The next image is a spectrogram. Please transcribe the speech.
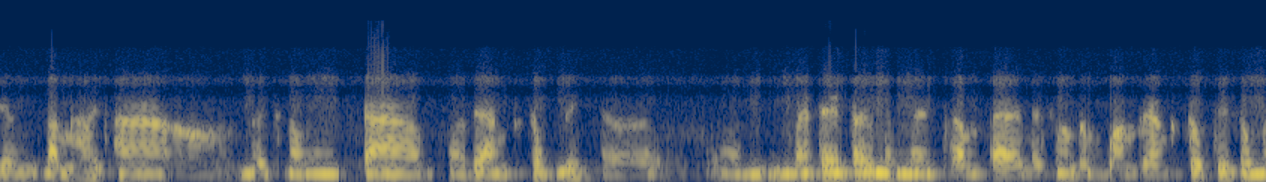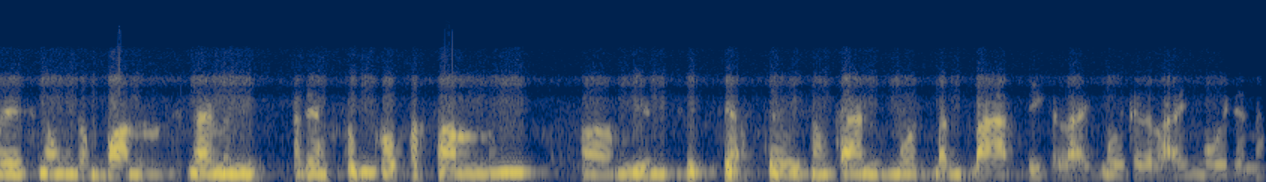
យើងដឹងហើយថានៅក្នុងការរាំងស្ទប់នេះមែនទេទៅមិនមែនត្រឹមតែនៅក្នុងតំបន់រាំងស្ទប់ទេសូម្បីក្នុងតំបន់ដែលមិនរាំងស្ទប់ក៏ប្រសង មានភាពជាក់ស្ដែងក្នុងការនិមន្តបិណ្ឌបាតពីកន្លែងមួយទៅកន្លែងមួយទេណា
